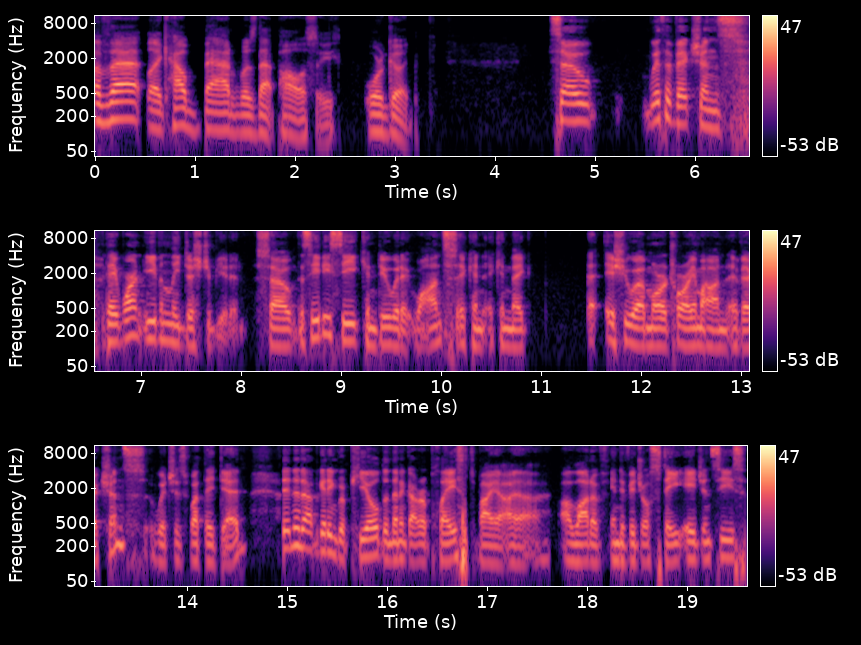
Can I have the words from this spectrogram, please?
of that? Like, how bad was that policy or good? So, with evictions, they weren't evenly distributed. So the CDC can do what it wants. It can it can make Uh, issue a moratorium on evictions, which is what they did. It ended up getting repealed and then it got replaced by a, a lot of individual state agencies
